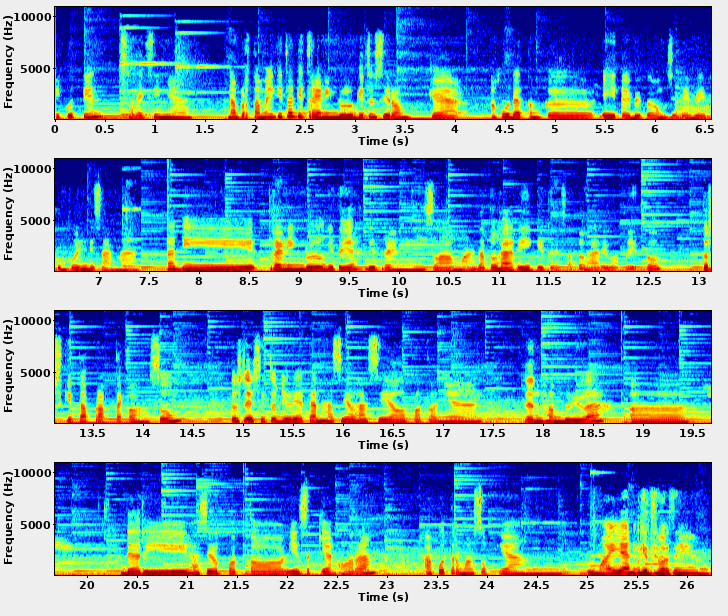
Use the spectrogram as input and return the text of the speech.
ikutin seleksinya. Nah, pertamanya kita di training dulu gitu sih, Rom. Kayak aku datang ke ya, ITB ke kampus ITB kumpulnya di sana. Kita di training dulu gitu ya, di training selama satu hari gitu, satu hari waktu itu. Terus kita praktek langsung. Terus dari situ dilihat kan hasil-hasil fotonya. Dan alhamdulillah uh, dari hasil foto ya sekian orang aku termasuk yang lumayan gitu. Maksudnya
